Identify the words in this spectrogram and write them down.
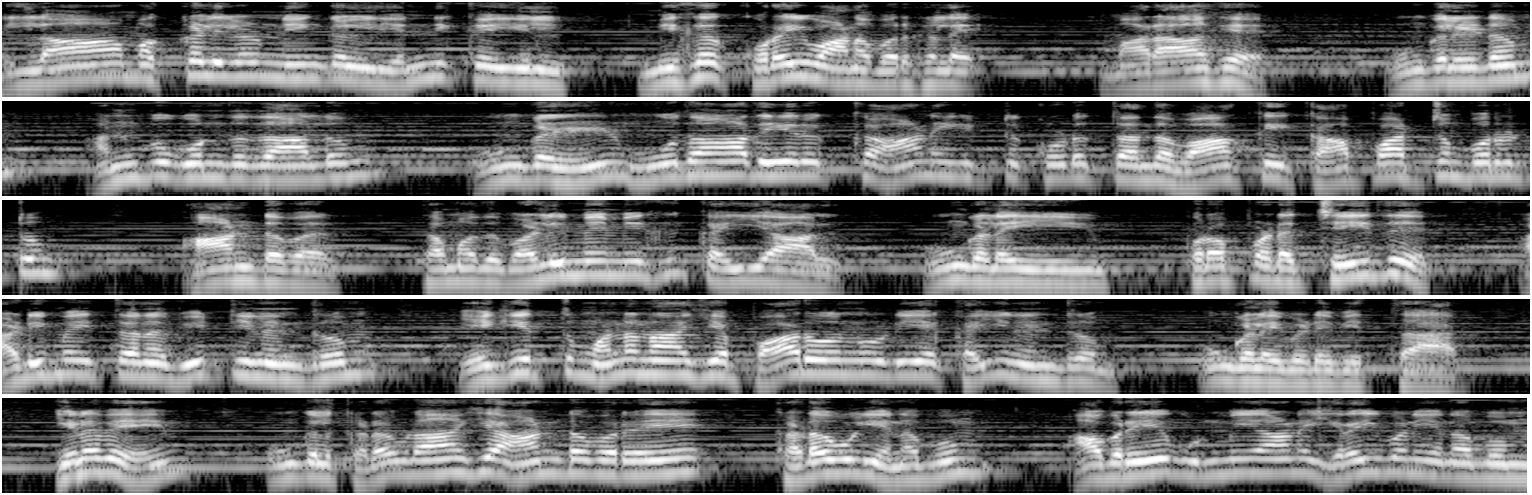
எல்லா மக்களிலும் நீங்கள் எண்ணிக்கையில் மிக குறைவானவர்களே. மாறாக உங்களிடம் அன்பு கொண்டதாலும் உங்கள் மூதாதையருக்கு ஆணையிட்டு கொடுத்த அந்த வாக்கை காப்பாற்றும் பொருட்டும் ஆண்டவர் தமது வலிமை மிகு கையால் உங்களை புறப்படச் செய்து அடிமைத்தன வீட்டினின்றும் எகிப்து மன்னனாகிய பார்வனுடைய கையினின்றும் உங்களை விடுவித்தார். எனவே உங்கள் கடவுளாகிய ஆண்டவரே கடவுள் எனவும் அவரே உண்மையான இறைவன் எனவும்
